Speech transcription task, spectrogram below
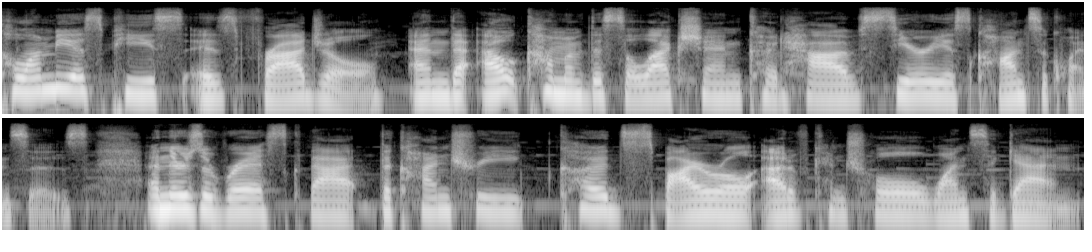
Colombia's peace is fragile, and the outcome of this election could have serious consequences. And there's a risk that the country could spiral out of control once again.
